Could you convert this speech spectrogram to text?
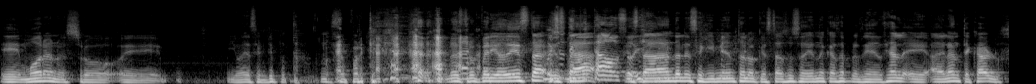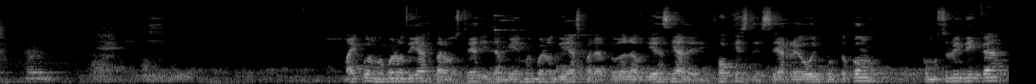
eh, Mora, nuestro, eh, iba a decir diputado, no sé por qué, nuestro periodista está, está dándole seguimiento a lo que está sucediendo en Casa Presidencial. Eh, adelante, Carlos. Michael, muy buenos días para usted y también muy buenos días para toda la audiencia de Enfoques de CROI.com. Como usted lo indica,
